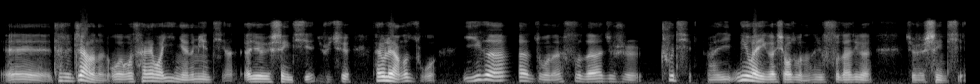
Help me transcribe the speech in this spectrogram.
呃，它是这样的，我我参加过一年的命题啊，呃，就是审题，就是去，它有两个组，一个组呢负责就是出题啊，另外一个小组呢他就负责这个就是审题。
